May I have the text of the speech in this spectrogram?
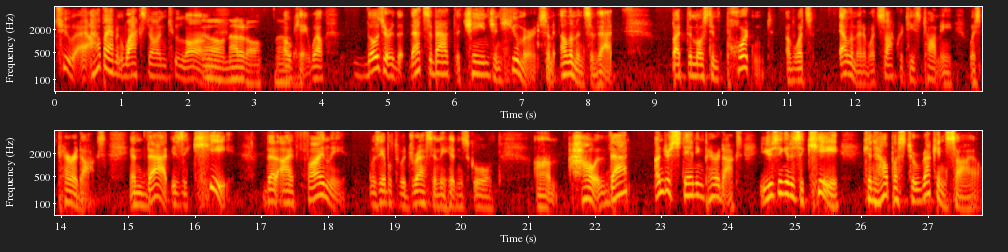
two. I hope I haven't waxed on too long. No, not at all. Not okay, well, those are the, that's about the change in humor, some elements of that. But the most important of what's element of what Socrates taught me was paradox, and that is a key that I finally was able to address in the hidden school. Um, how that understanding paradox, using it as a key, can help us to reconcile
